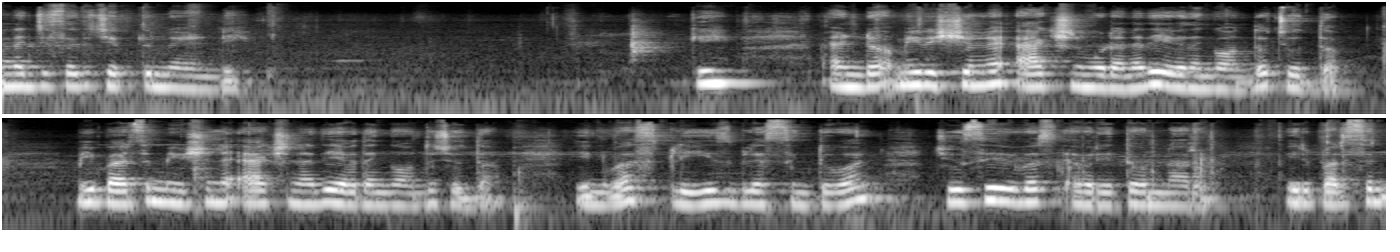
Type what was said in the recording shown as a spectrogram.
ఎనర్జీస్ అయితే చెప్తున్నాయండి. ఓకే అండ్ మీ విషయంలో యాక్షన్ మూడ్ అనేది ఏ విధంగా ఉందో చూద్దాం. మీ పర్సన్ మీ విషయంలో యాక్షన్ అనేది ఏ విధంగా ఉందో చూద్దాం. Universe please blessing to all. చూసి వ్యూవర్స్ ఎవరైతే ఉన్నారో మీరు పర్సన్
